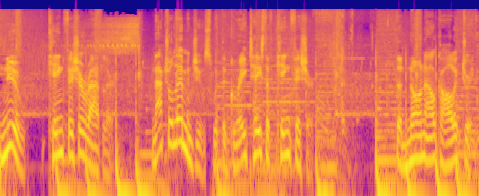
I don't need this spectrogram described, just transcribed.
New Kingfisher Rattler, Natural lemon juice with the great taste of Kingfisher. The non alcoholic drink.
